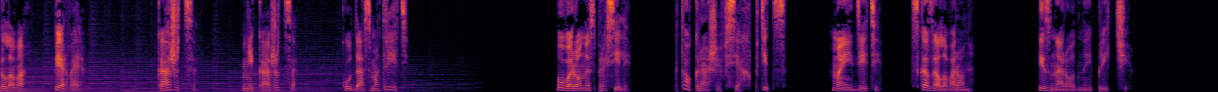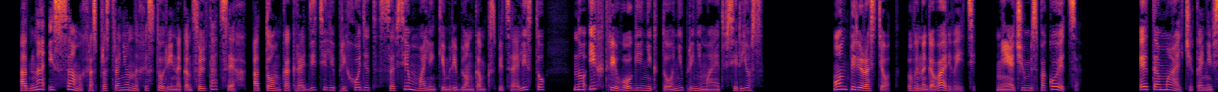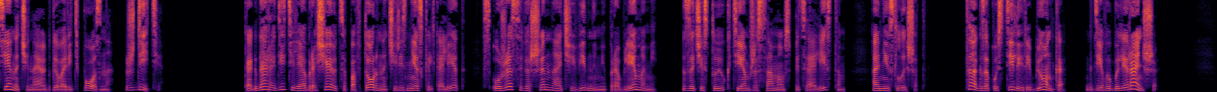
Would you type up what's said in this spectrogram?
Глава первая. Кажется, не кажется, куда смотреть? У вороны спросили, кто краше всех птиц? «Мои дети», — сказала ворона. Из народной притчи. Одна из самых распространенных историй на консультациях о том, как родители приходят с совсем маленьким ребенком к специалисту, но их тревоги никто не принимает всерьез. Он перерастет, вы наговариваете, не о чем беспокоиться. Это мальчик, они все начинают говорить поздно, ждите. Когда родители обращаются повторно через несколько лет с уже совершенно очевидными проблемами, зачастую к тем же самым специалистам, они слышат. Так запустили ребенка, где вы были раньше.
